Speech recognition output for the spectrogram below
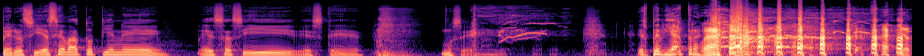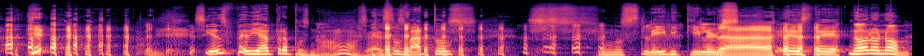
Pero si ese vato tiene, es así, este, no sé, es pediatra. Si es pediatra, pues no, o sea, esos vatos, unos lady killers. Nah. Este, no, no, no.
